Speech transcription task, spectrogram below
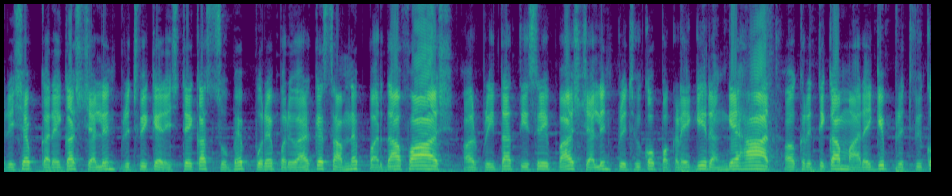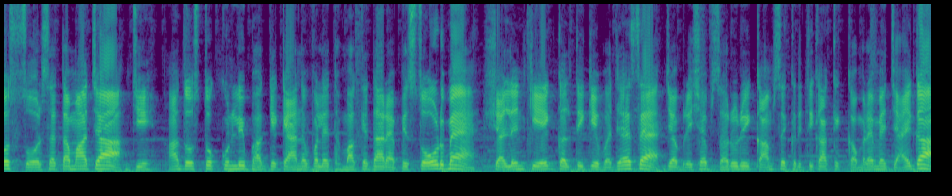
ऋषभ करेगा शैलिन पृथ्वी के रिश्ते का सुबह पूरे परिवार के सामने पर्दाफाश और प्रीता तीसरी बार शैलिन पृथ्वी को पकड़ेगी रंगे हाथ और कृतिका मारेगी पृथ्वी को शोर से तमाचा। जी हाँ दोस्तों, कुंडली भाग्य के आने वाले धमाकेदार एपिसोड में शैलिन की एक गलती की वजह से जब ऋषभ ज़रूरी काम से कृतिका के कमरे में जाएगा,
